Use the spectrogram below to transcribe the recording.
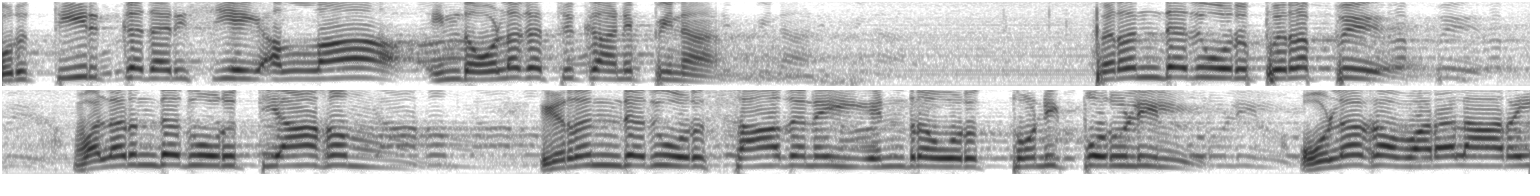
ஒரு தீர்க்க தரிசியை அல்லாஹ் இந்த உலகத்துக்கு அனுப்பினான். பிறந்தது ஒரு பிறப்பு வளர்ந்தது ஒரு தியாகம் இறந்தது ஒரு சாதனை என்ற ஒரு தொனிப்பொருளில் உலக வரலாறை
